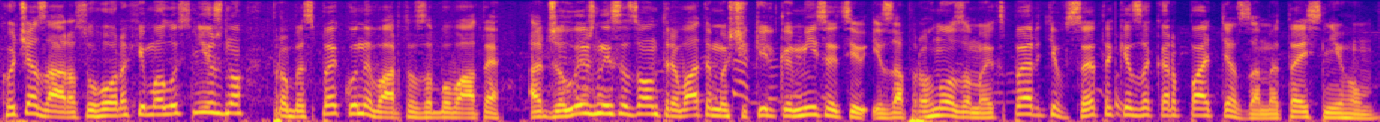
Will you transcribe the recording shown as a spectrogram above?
Хоча зараз у горах і малосніжно, про безпеку не варто забувати. Адже лижний сезон триватиме ще кілька місяців, і за прогнозами експертів, все-таки Закарпаття замете снігом.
